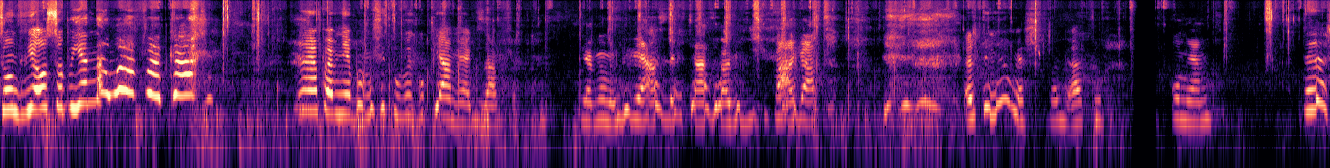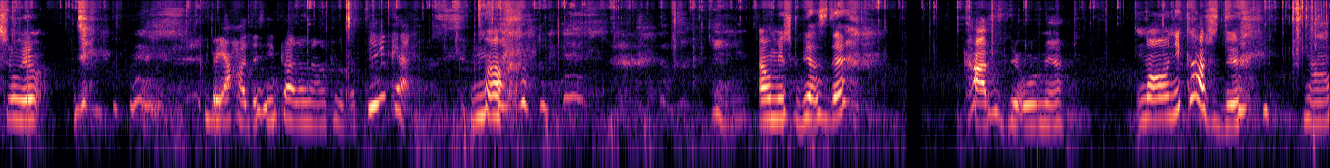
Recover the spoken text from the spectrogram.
Są dwie osoby, jedna łapaka. No pewnie, bo my się tu wygłupiamy jak zawsze. Jakbym gwiazdę chciała zrobić szpagat. Ale ty nie umiesz szpagatu. Umiem, Też umiem. bo ja chodzę z Nikolą na akrobatykę. No. A umiesz gwiazdę? Każdy umie. No, nie każdy. No,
